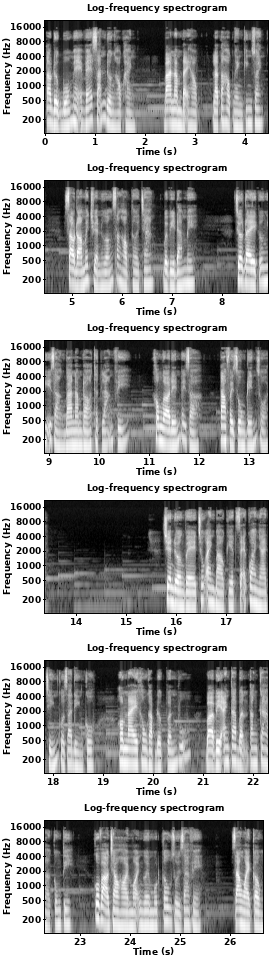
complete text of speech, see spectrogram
tao được bố mẹ vẽ sẵn đường học hành. 3 năm đại học là tao học ngành kinh doanh. Sau đó mới chuyển hướng sang học thời trang bởi vì đam mê. Trước đây cứ nghĩ rằng 3 năm đó thật lãng phí. Không ngờ đến bây giờ, tao phải dùng đến rồi. Trên đường về, Trúc Anh bảo Kiệt sẽ qua nhà chính của gia đình cô. Hôm nay không gặp được Tuấn Vũ bởi vì anh ta bận tăng ca ở công ty. Cô vào chào hỏi mọi người một câu rồi ra về. Ra ngoài cổng,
